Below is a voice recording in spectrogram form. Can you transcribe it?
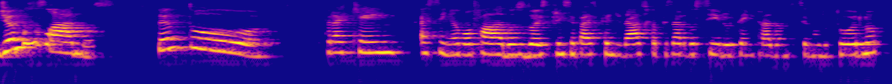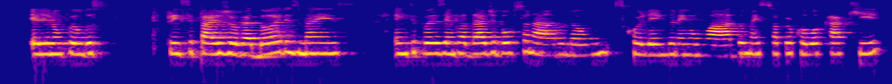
de ambos os lados. Tanto para quem, assim, eu vou falar dos dois principais candidatos, que apesar do Ciro ter entrado no segundo turno, ele não foi um dos principais jogadores, mas entre, por exemplo, Haddad e Bolsonaro, não escolhendo nenhum lado, mas só para colocar aqui,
